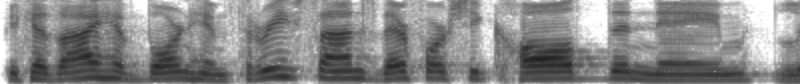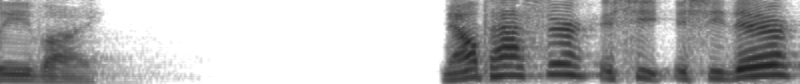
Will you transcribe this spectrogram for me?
because I have borne him three sons. Therefore, she called the name Levi. Now, Pastor, is she, is she there?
